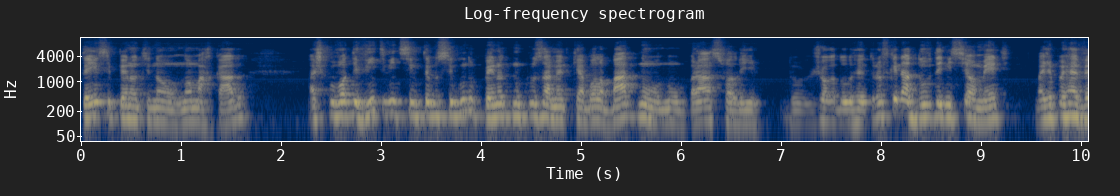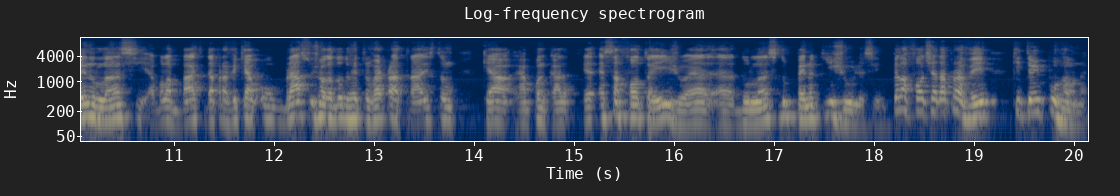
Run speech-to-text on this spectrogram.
tem esse pênalti não, não marcado acho que por volta de 20, 25 teve o segundo pênalti no cruzamento, que a bola bate no, no braço ali do jogador do retrô. Eu fiquei na dúvida inicialmente, mas depois revendo o lance, a bola bate, dá para ver que a, o braço do jogador do retrô vai para trás, então que é a, é a, pancada. Essa foto aí, Ju, é a, a do lance do pênalti de Júlio. Assim. Pela foto já dá para ver que tem um empurrão, né?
